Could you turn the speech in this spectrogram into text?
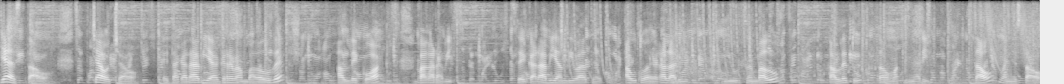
ja ez tao. Txao, txao. Eta garabia greban badaude, aldekoak bagarabi. Ze garabi handi batek autoa egalari bihurtzen badu, galdetu tao makinari. Tao, baina ez tao.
